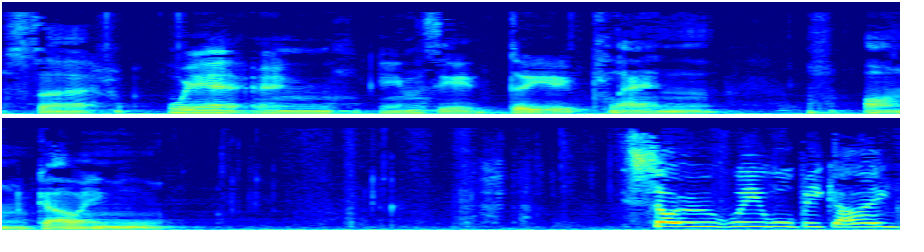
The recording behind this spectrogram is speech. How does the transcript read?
So where in NZ do you plan on going? So we will be going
